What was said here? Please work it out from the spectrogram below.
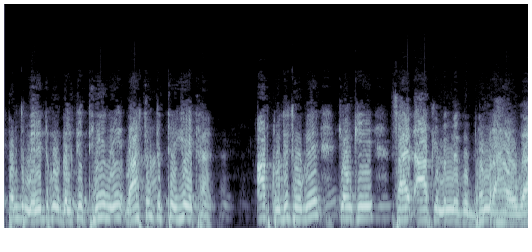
परंतु मेरी तो कोई गलती थी नहीं। वास्तविक तथ्य ये था, आप क्रोधित हो गए, क्योंकि शायद आपके मन में कोई भ्रम रहा होगा,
